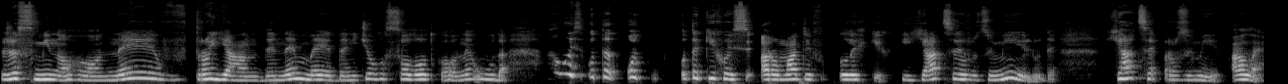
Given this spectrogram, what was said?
Жасміного, не троянди, не меда, нічого солодкого, не уда. А ось от, от, от таких ось ароматів легких. І я це розумію, люди. Я це розумію. Але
